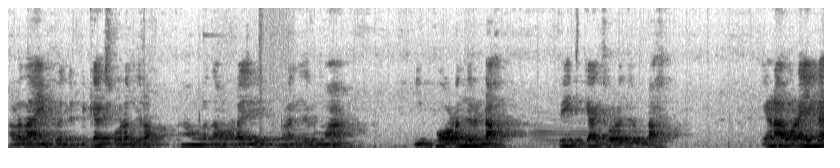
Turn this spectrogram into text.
அவ்வளோதான் இப்போ இந்த பிக்காக்ஸ் உடஞ்சிரும். அவ்வளோதான் உடை உடஞ்சிருமா? இப்போ உடஞ்சிரும்டா. பிக்காக்ஸ் உடஞ்சிருண்டா ஏன்னா உடையல?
